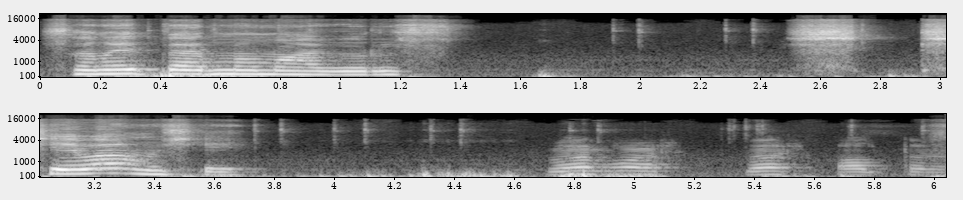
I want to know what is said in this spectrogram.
Sana et vermem abi Rus. Şey var mı şey? Var var. Var alt taraf.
